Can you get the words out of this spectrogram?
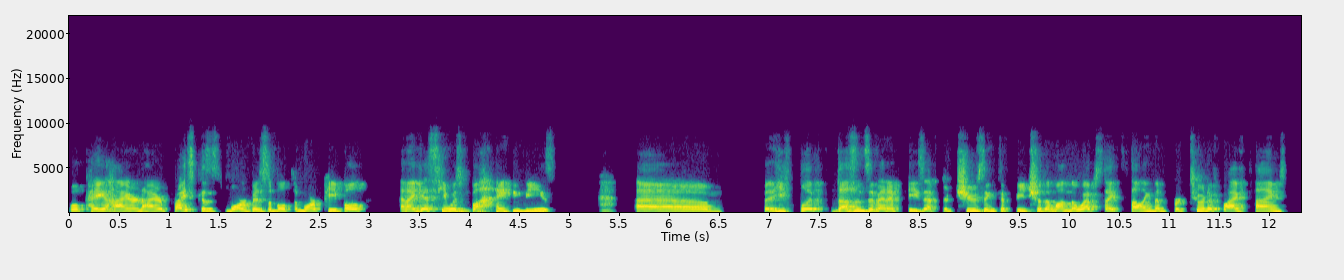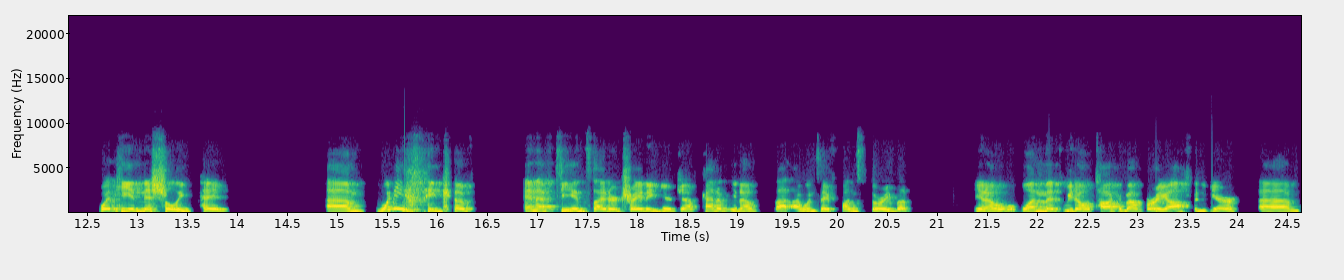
will pay higher and higher price because it's more visible to more people. And I guess he was buying these um, but he flipped dozens of NFTs after choosing to feature them on the website, selling them for two to five times what he initially paid. Um, what do you think of NFT insider trading here, Jeff? Kind of, you know, I wouldn't say fun story, but you know, one that we don't talk about very often here. Um,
